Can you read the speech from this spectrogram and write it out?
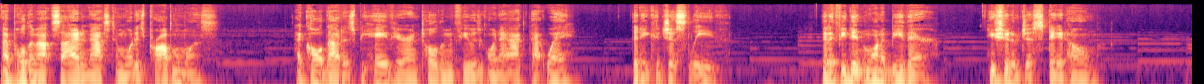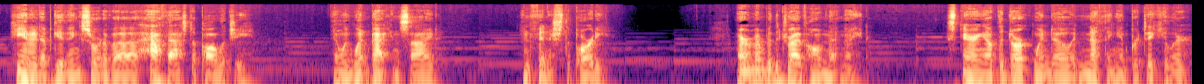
I pulled him outside and asked him what his problem was. I called out his behavior and told him if he was going to act that way, that he could just leave that if he didn't want to be there, he should have just stayed home. He ended up giving sort of a half assed apology, and we went back inside and finished the party. I remember the drive home that night, staring out the dark window at nothing in particular,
